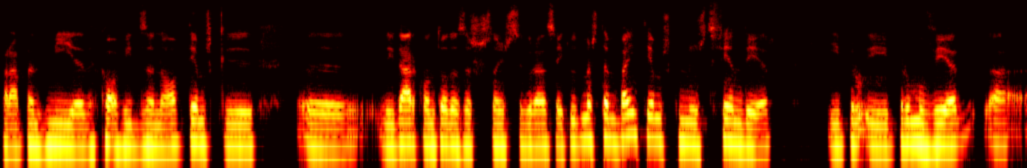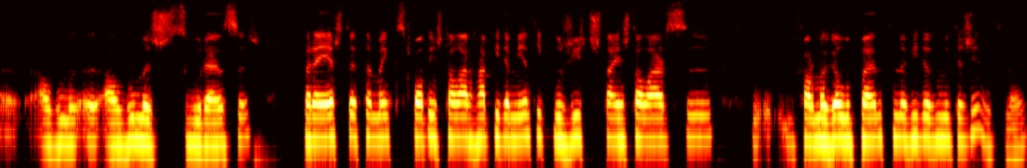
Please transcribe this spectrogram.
para a pandemia da Covid-19, temos que uh, lidar com todas as questões de segurança e tudo, mas também temos que nos defender e, e promover uh, alguma, uh, algumas seguranças para esta também que se pode instalar rapidamente e que, pelo está a instalar-se de forma galopante na vida de muita gente, não é?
